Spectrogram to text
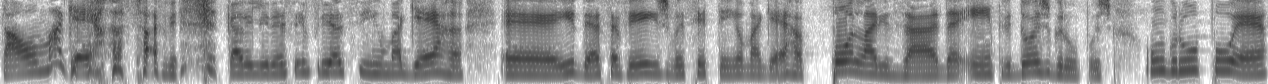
tá uma guerra, sabe? Carolina, é sempre assim, uma guerra. É, e dessa vez você tem uma guerra polarizada entre dois grupos. Um grupo é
